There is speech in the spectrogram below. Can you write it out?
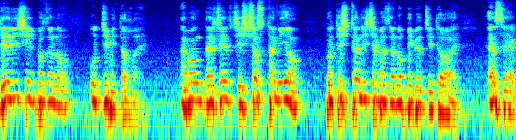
ডেইরি শিল্প যেন উজ্জীবিত হয় এবং দেশের শীর্ষস্থানীয় প্রতিষ্ঠান হিসেবে যেন বিবেচিত হয় এস এ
